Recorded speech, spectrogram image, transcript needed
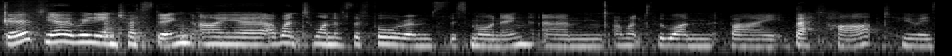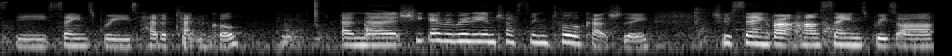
good. Yeah, really interesting. I uh, I went to one of the forums this morning. Um, I went to the one by Beth Hart, who is the Sainsbury's head of technical, and uh, she gave a really interesting talk. Actually, she was saying about how Sainsbury's are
